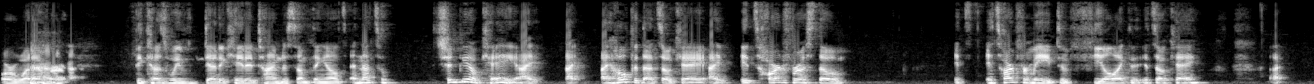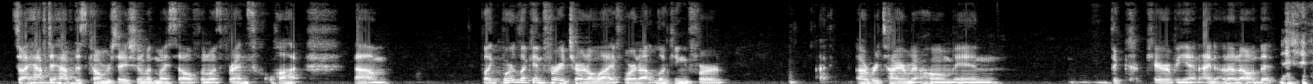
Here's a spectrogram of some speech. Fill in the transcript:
or whatever. Uh-huh because we've dedicated time to something else, and that's should be okay. I I, I hope that that's okay. I it's hard for us though. It's it's hard for me to feel like it's okay. So I have to have this conversation with myself and with friends a lot. Um, like we're looking for eternal life. We're not looking for a retirement home in the Caribbean. I, I don't know that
